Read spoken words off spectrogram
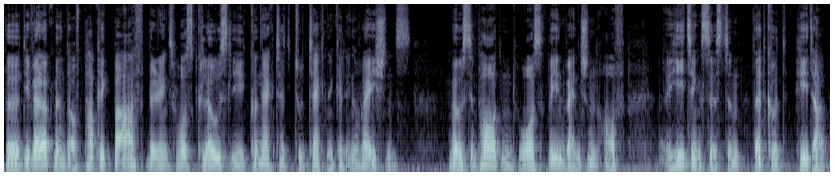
The development of public bath buildings was closely connected to technical innovations. Most important was the invention of a heating system that could heat up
